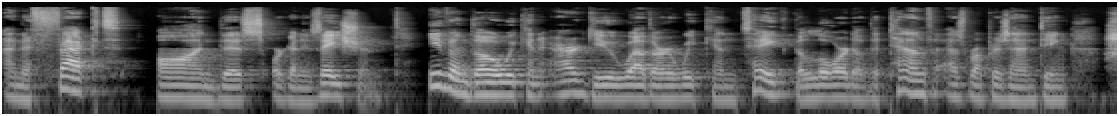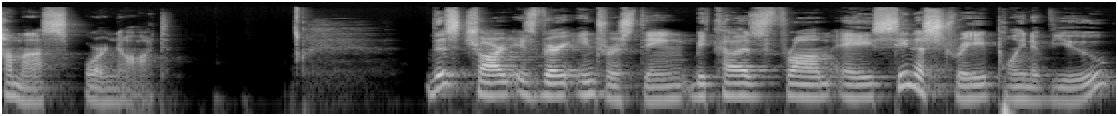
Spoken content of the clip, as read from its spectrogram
an effect on this organization, even though we can argue whether we can take the Lord of the Tenth as representing Hamas or not. This chart is very interesting because from a synastry point of view,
